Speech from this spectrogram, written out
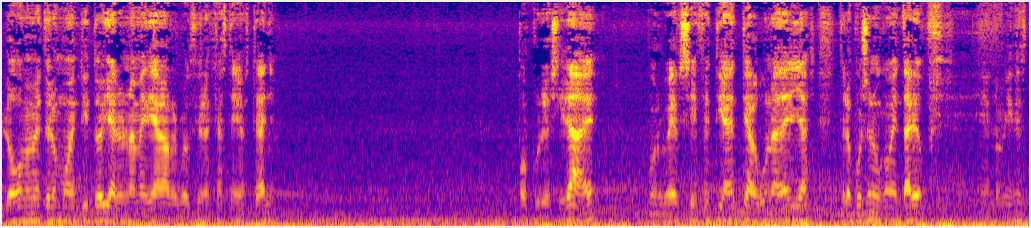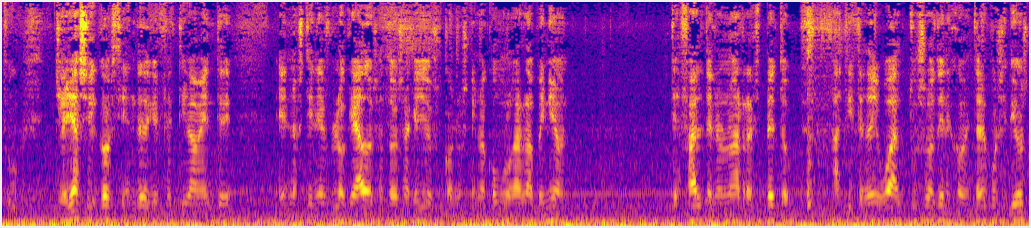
luego me meteré un momentito y haré una media de las reproducciones que has tenido este año. Por curiosidad, ¿eh? Por ver si efectivamente alguna de ellas, te lo puse en un comentario, eh, lo dices tú, yo ya soy consciente de que efectivamente eh, nos tienes bloqueados a todos aquellos con los que no comulgas la opinión te falten o no al respeto, a ti te da igual, tú solo tienes comentarios positivos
